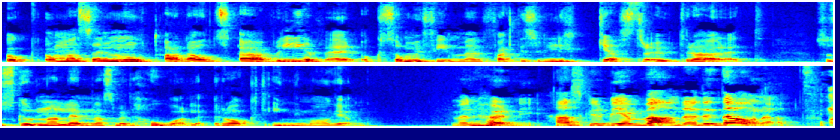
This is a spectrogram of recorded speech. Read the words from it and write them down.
Och om man sen mot alla odds överlever och som i filmen faktiskt lyckas dra ut röret så skulle han lämnas som ett hål rakt in i magen. Men hörni, han skulle bli en vandrande donut!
